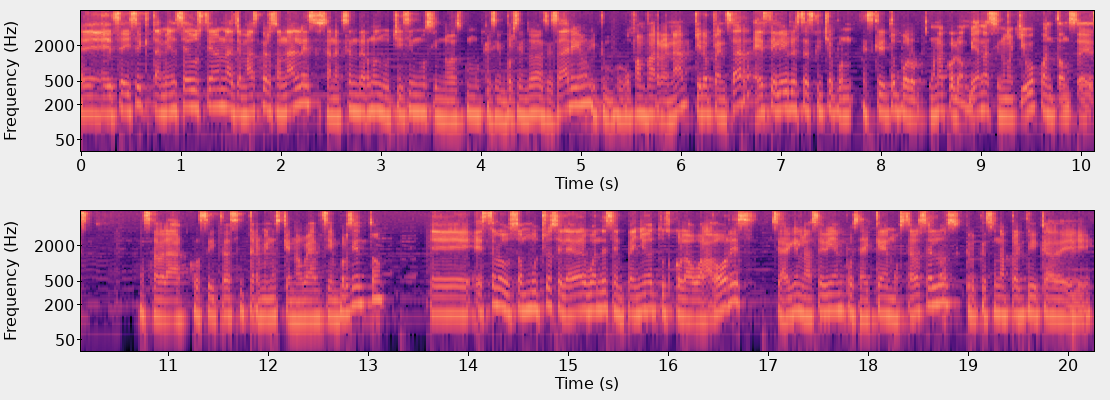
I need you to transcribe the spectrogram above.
Eh, se dice que también se usan las llamadas personales, o sea, no extendernos muchísimo si no es como que 100% necesario y como fanfarronar. Quiero pensar, este libro está escrito por, escrito por una colombiana, si no me equivoco, entonces pues, habrá cositas y términos que no vean 100%. Eh, este me gustó mucho, se le da el buen desempeño de tus colaboradores. Si alguien lo hace bien, pues hay que demostrárselos. Creo que es una práctica de,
